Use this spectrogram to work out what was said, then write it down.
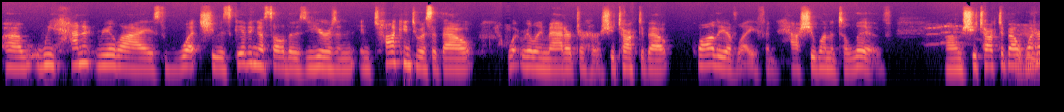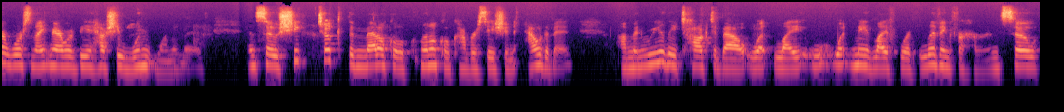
uh, we hadn't realized what she was giving us all those years and in talking to us about what really mattered to her. She talked about quality of life and how she wanted to live. Um, she talked about mm-hmm. what her worst nightmare would be and how she wouldn't want to live. And so she took the medical clinical conversation out of it um, and really talked about what life, what made life worth living for her. And so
